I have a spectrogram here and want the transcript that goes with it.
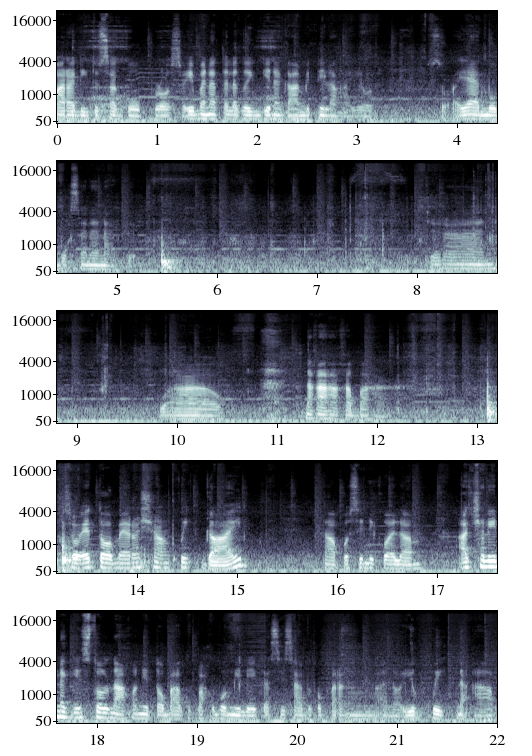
para dito sa GoPro. So iba na talaga yung ginagamit nila ngayon. So ayan, bubuksan na natin. Charan. Wow. Nakakakabaha. So ito, meron siyang quick guide. Tapos hindi ko alam Actually, nag-install na ako nito bago pa ako bumili kasi sabi ko parang ano, yung quick na app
